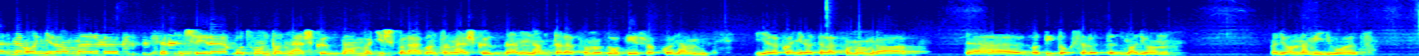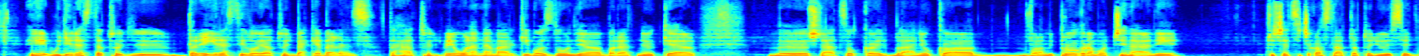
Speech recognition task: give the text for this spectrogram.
Már nem annyira, már szerencsére otthon tanulás közben, vagy iskolában tanulás közben nem telefonozok, és akkor nem figyelek annyira a telefonomra, de a detox előtt ez nagyon, nagyon nem így volt. É, úgy érezted, hogy te éreztél olyat, hogy bekebelez? Tehát, hogy jó lenne már kimozdulni a barátnőkkel, srácokkal, lányokkal, valami programot csinálni, és egyszer csak azt láttad, hogy ülsz egy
